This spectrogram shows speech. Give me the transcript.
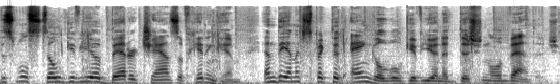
this will still give you a better chance of hitting him, and the unexpected angle will give you an additional advantage.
